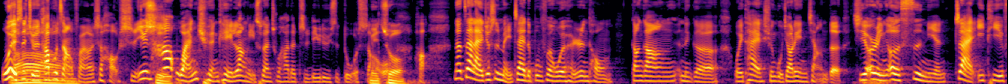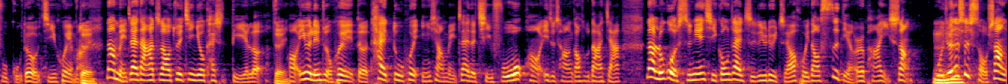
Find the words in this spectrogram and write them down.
我也是觉得它不涨反而是好事，因为它完全可以让你算出它的殖利率是多少。没错。好，那再来就是美债的部分，我也很认同刚刚那个维泰选股教练讲的，其实二零二四年债 ETF 股都有机会嘛。对。那美债大家知道最近又开始跌了。对。好，因为联准会的态度会影响美债的起伏。好，一直常常告诉大家，那如果十年期公债殖利率只要回到四点二趴以上，我觉得是手上。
